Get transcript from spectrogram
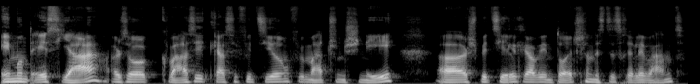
M und S ja, also quasi Klassifizierung für Matsch und Schnee. Äh, speziell, glaube ich, in Deutschland ist das relevant.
